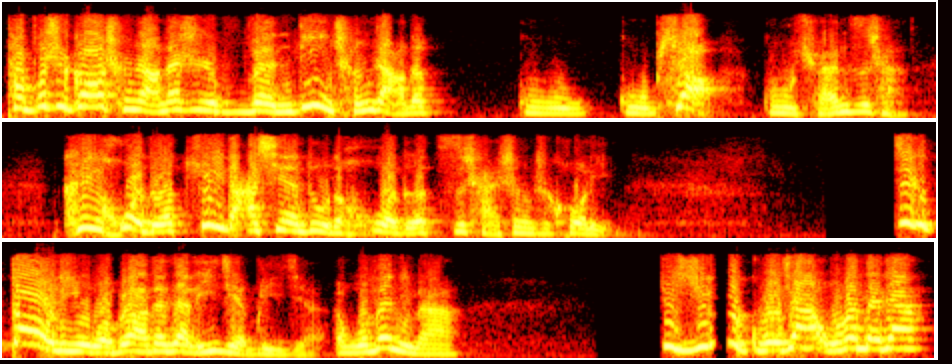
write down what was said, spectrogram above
它不是高成长，但是稳定成长的股股票、股权资产，可以获得最大限度的获得资产升值获利。这个道理我不知道大家理解不理解？我问你们啊，就一个国家，我问大家，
